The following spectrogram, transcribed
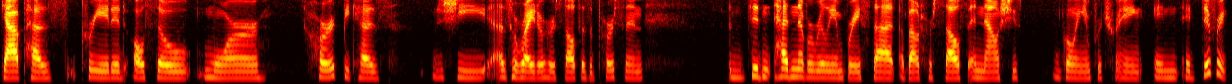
gap has created also more hurt because she as a writer herself as a person didn't had never really embraced that about herself and now she's going and portraying in a different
